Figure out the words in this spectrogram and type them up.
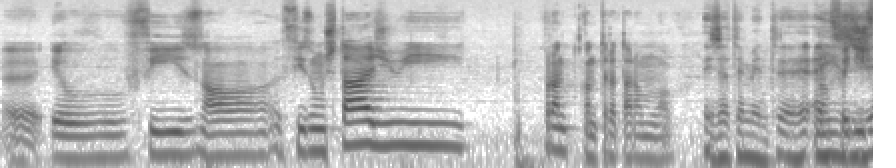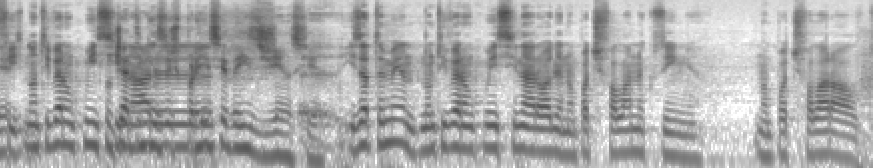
Uh, eu fiz, fiz um estágio e pronto, contrataram-me logo. Exatamente. A não foi difícil. Não tiveram que me ensinar. Porque já tinhas a experiência da exigência. Uh, exatamente. Não tiveram que me ensinar, olha, não podes falar na cozinha, não podes falar alto,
